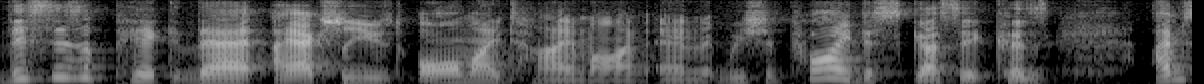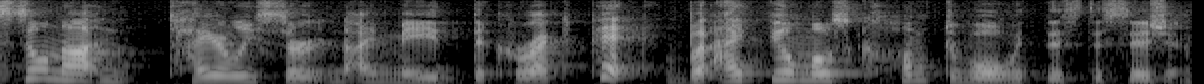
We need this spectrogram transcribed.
this is a pick that I actually used all my time on, and we should probably discuss it because I'm still not entirely certain I made the correct pick, but I feel most comfortable with this decision.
